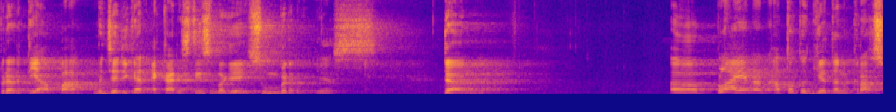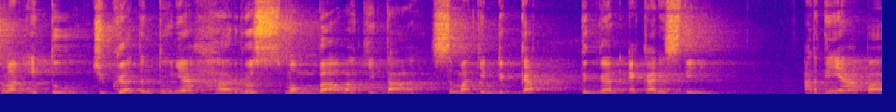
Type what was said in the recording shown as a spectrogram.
Berarti apa? Menjadikan Ekaristi sebagai sumber. Yes. Dan eh, pelayanan atau kegiatan kerasulan itu juga tentunya harus membawa kita semakin dekat dengan Ekaristi. Artinya apa?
